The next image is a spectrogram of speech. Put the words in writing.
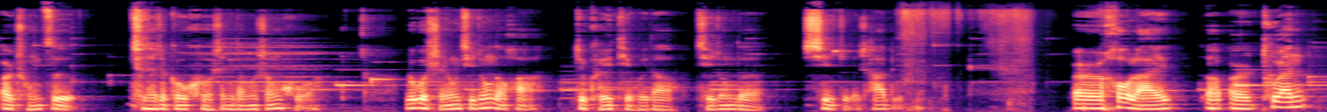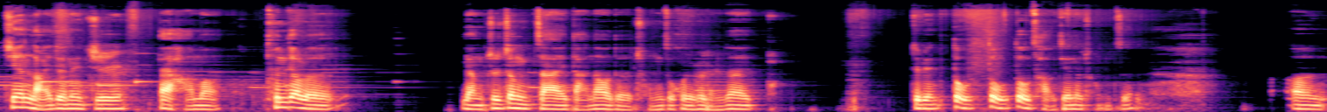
而虫子就在这沟壑、山丘当中生活。如果神用其中的话，就可以体会到其中的细致的差别。而后来，呃，而突然间来的那只。癞蛤蟆吞掉了两只正在打闹的虫子，或者说正在这边斗斗斗草间的虫子。嗯，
